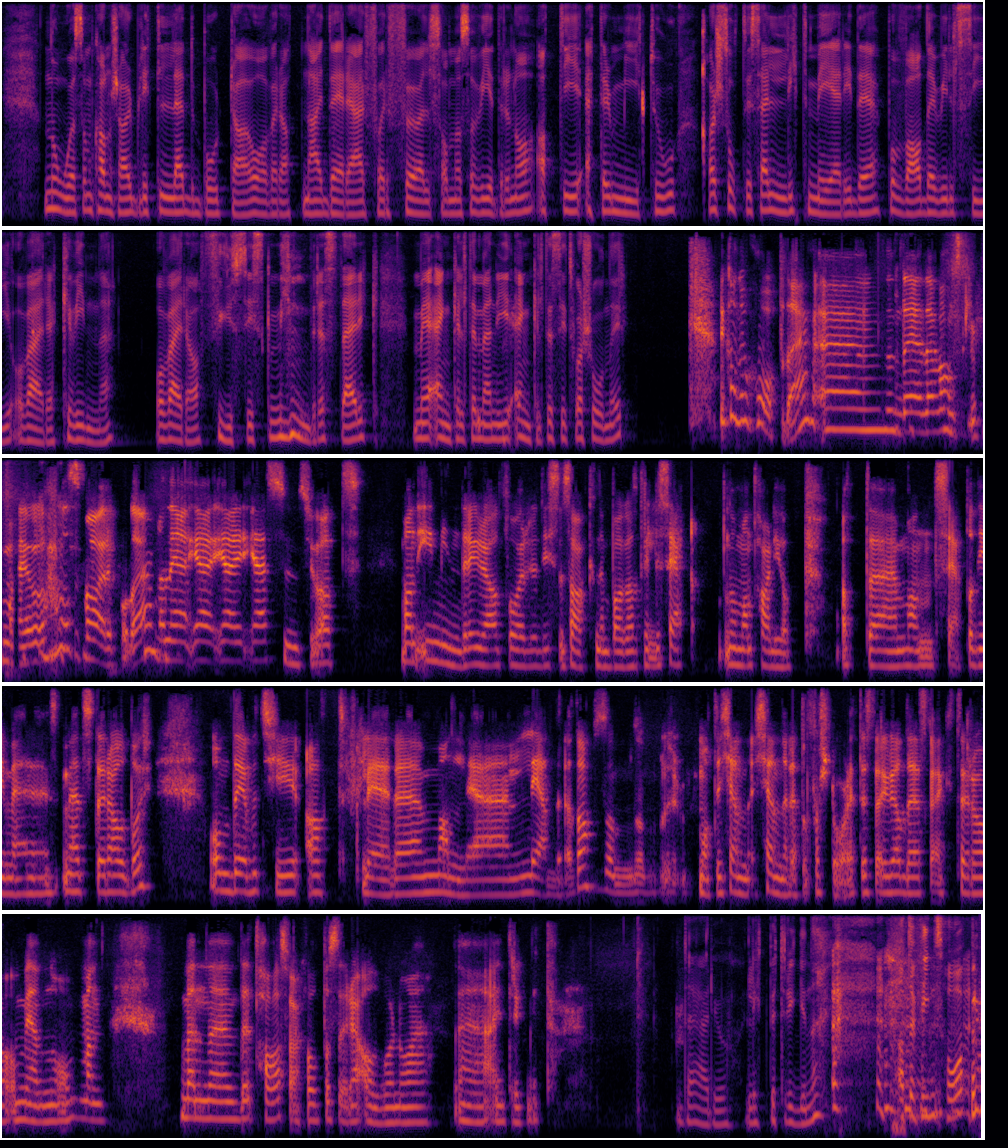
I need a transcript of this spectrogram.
Noe som kanskje har blitt ledd bort da over at nei, dere er for følsomme osv. nå. At de etter metoo har satt seg litt mer i det på hva det vil si å være kvinne. Å være fysisk mindre sterk med enkelte menn i enkelte situasjoner. Vi kan jo håpe det. Eh, det. Det, er vanskelig for meg å, svare på det. Men jeg, jeg, jeg, jeg syns jo at man i mindre grad får disse sakene bagatellisert når man tar de opp. At uh, man ser på de med, med, et større alvor. Om det betyr at flere mannlige ledere da, som måte kjenner, kjenner dette og forstår dette i større grad, det skal jeg ikke tørre å, å mene noe om. Men, men uh, det tas i hvert fall på større alvor nå, er inntrykket mitt. Det er jo litt betryggende. At det fins håp.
